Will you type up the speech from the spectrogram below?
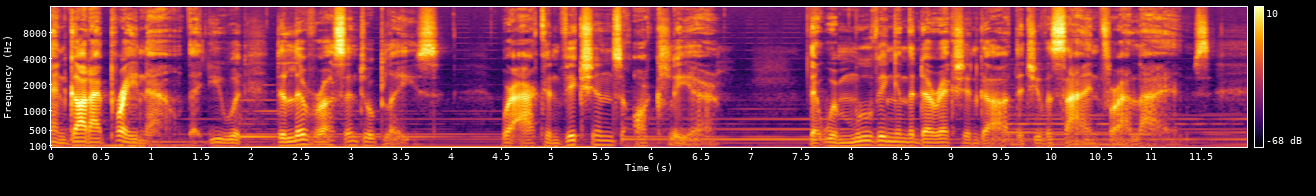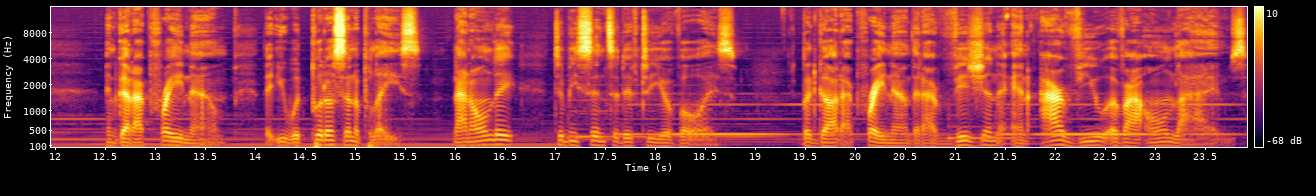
And God, I pray now that you would deliver us into a place where our convictions are clear, that we're moving in the direction, God, that you've assigned for our lives. And God, I pray now that you would put us in a place not only to be sensitive to your voice. But God, I pray now that our vision and our view of our own lives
